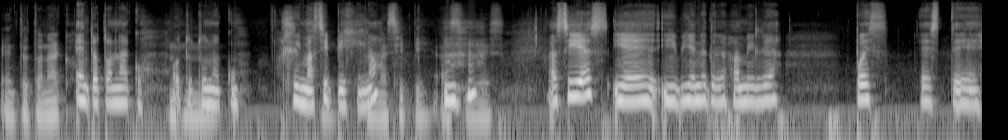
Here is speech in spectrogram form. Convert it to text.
En Totonaco. en Totonaco o Ujú. Tutunacu. Limasipi, ¿no? Limasipi, así es. Así es, y, eh, y viene de la familia, pues, este,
